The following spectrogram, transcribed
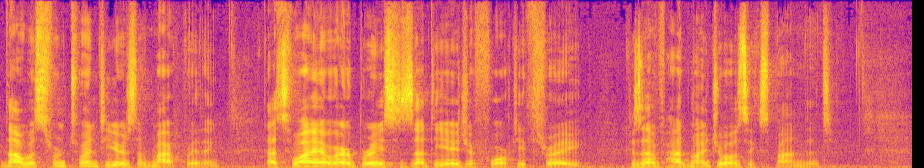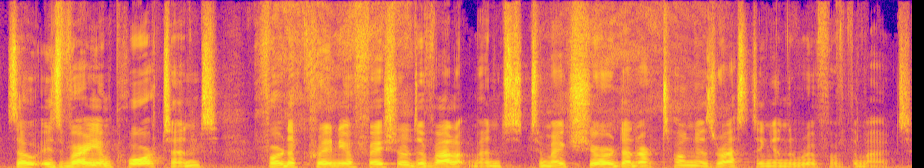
That was from 20 years of mouth breathing. That's why I wear braces at the age of 43, because I've had my jaws expanded. So it's very important for the craniofacial development to make sure that our tongue is resting in the roof of the mouth.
